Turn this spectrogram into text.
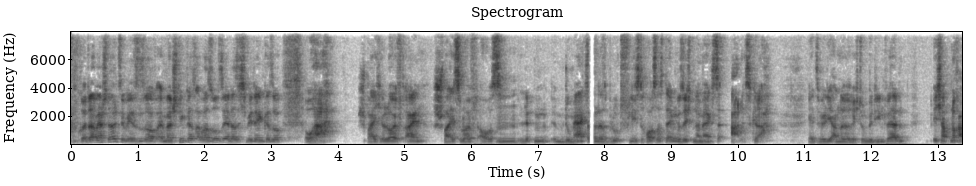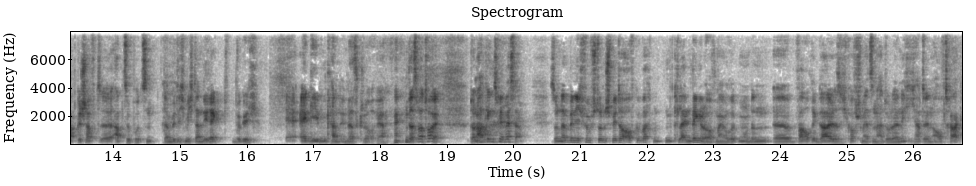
Krötter wäre stolz gewesen. So, auf einmal stinkt das aber so sehr, dass ich mir denke so, oha, Speichel läuft ein, Schweiß läuft aus, Lippen, du merkst dann, das Blut fließt raus aus deinem Gesicht und dann merkst du, alles klar, jetzt will die andere Richtung bedient werden. Ich habe noch abgeschafft, äh, abzuputzen, damit ich mich dann direkt wirklich er ergeben kann in das Klo. Ja. Das war toll. Danach ging es mir besser. So, und dann bin ich fünf Stunden später aufgewacht mit einem kleinen Bengel auf meinem Rücken und dann äh, war auch egal, dass ich Kopfschmerzen hatte oder nicht. Ich hatte einen Auftrag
